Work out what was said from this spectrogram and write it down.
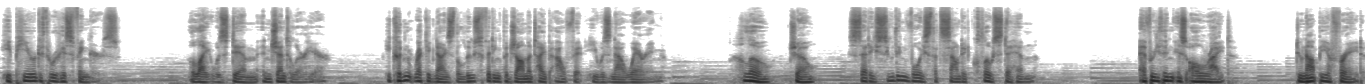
he peered through his fingers. The light was dim and gentler here. He couldn't recognize the loose fitting pajama type outfit he was now wearing. Hello, Joe, said a soothing voice that sounded close to him. Everything is all right. Do not be afraid.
